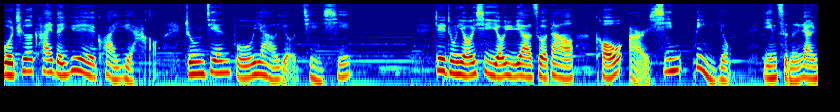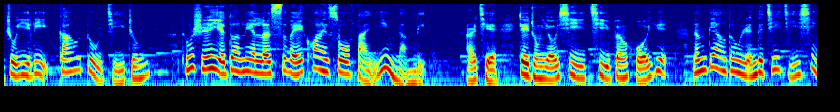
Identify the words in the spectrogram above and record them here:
火车开得越快越好，中间不要有间歇。这种游戏由于要做到口耳心并用。因此能让注意力高度集中，同时也锻炼了思维快速反应能力。而且这种游戏气氛活跃，能调动人的积极性，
